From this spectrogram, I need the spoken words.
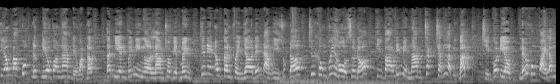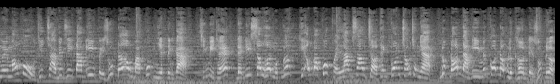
thì ông Ba Quốc được điều vào Nam để hoạt động. Tất nhiên với nghi ngờ làm cho Việt Minh, thế nên ông cần phải nhờ đến Đàm Y giúp đỡ, chứ không với hồ sơ đó thì vào đến miền Nam chắc chắn là bị bắt. Chỉ có điều nếu không phải là người máu mủ thì chả biết gì Đàm Y phải giúp đỡ ông Ba Quốc nhiệt tình cả. Chính vì thế để đi sâu hơn một bước thì ông Ba Quốc phải làm sao trở thành con cháu trong nhà, lúc đó Đàm Y mới có động lực hơn để giúp được.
